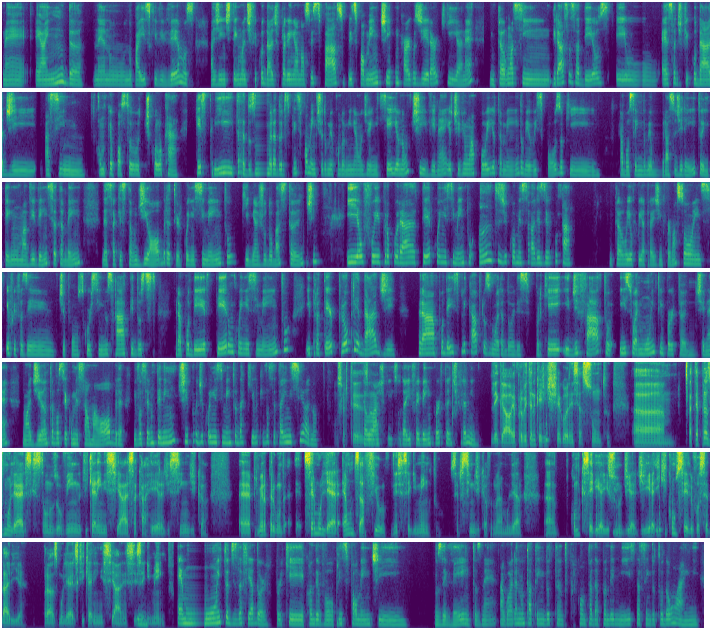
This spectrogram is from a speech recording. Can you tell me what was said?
né, é ainda, né, no, no país que vivemos, a gente tem uma dificuldade para ganhar nosso espaço, principalmente em cargos de hierarquia, né? Então, assim, graças a Deus, eu essa dificuldade, assim, como que eu posso te colocar? Restrita dos moradores, principalmente do meu condomínio onde eu iniciei, eu não tive, né? Eu tive um apoio também do meu esposo, que acabou sendo meu braço direito e tem uma vivência também dessa questão de obra, ter conhecimento, que me ajudou bastante. E eu fui procurar ter conhecimento antes de começar a executar. Então, eu fui atrás de informações, eu fui fazer, tipo, uns cursinhos rápidos, para poder ter um conhecimento e para ter propriedade para poder explicar para os moradores, porque e de fato isso é muito importante, né? Não adianta você começar uma obra e você não ter nenhum tipo de conhecimento daquilo que você está iniciando. Com certeza. Então eu acho que isso daí foi bem importante para mim. Legal. E aproveitando que a gente chegou nesse assunto, uh, até para as mulheres que estão nos ouvindo, que querem iniciar essa carreira de síndica, é, primeira pergunta: é, ser mulher é um desafio nesse segmento? Ser síndica, não é mulher? É, como que seria isso no dia a dia? E que conselho você daria para as mulheres que querem iniciar nesse Sim. segmento? É muito desafiador, porque quando eu vou, principalmente nos eventos, né? Agora não está tendo tanto por conta da pandemia, está sendo tudo online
